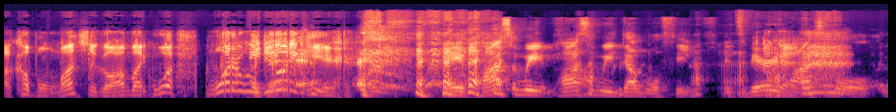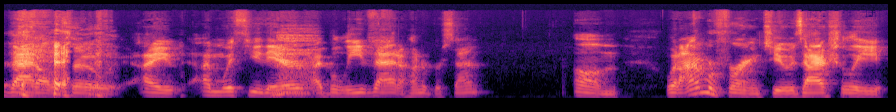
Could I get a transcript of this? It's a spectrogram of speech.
a couple months ago. I'm like, what What are we okay. doing here? hey, possibly possibly double thief. It's very okay. possible that also. I I'm with you there. I believe that 100. percent Um, what I'm referring to is actually.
